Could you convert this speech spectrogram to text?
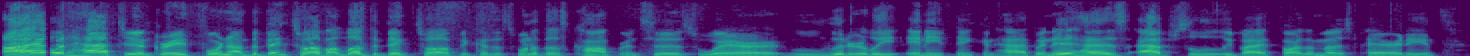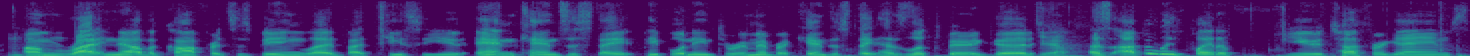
I would have to agree for now. The Big 12, I love the Big 12 because it's one of those conferences where literally anything can happen. It has absolutely by far the most parity. Um, right now, the conference is being led by TCU and Kansas State. People need to remember Kansas State has looked very good, Yeah. as I believe played a few tougher games.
